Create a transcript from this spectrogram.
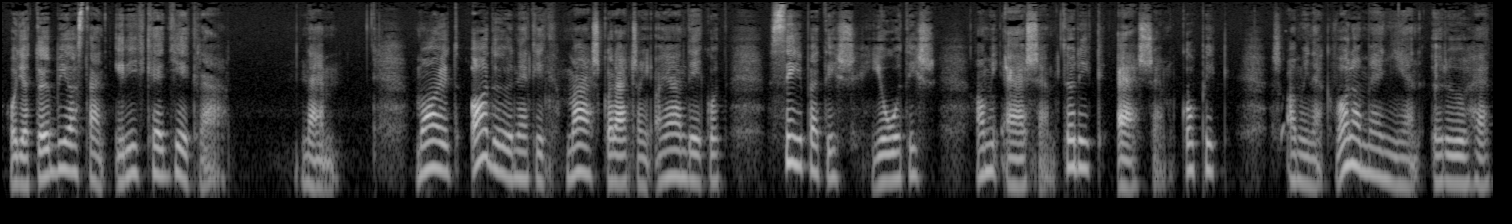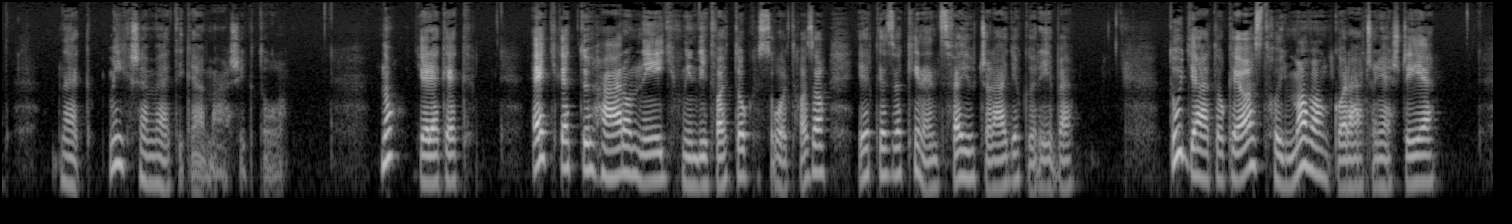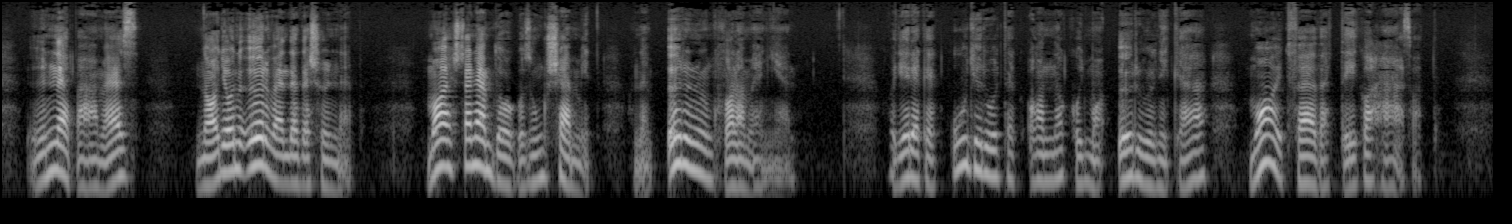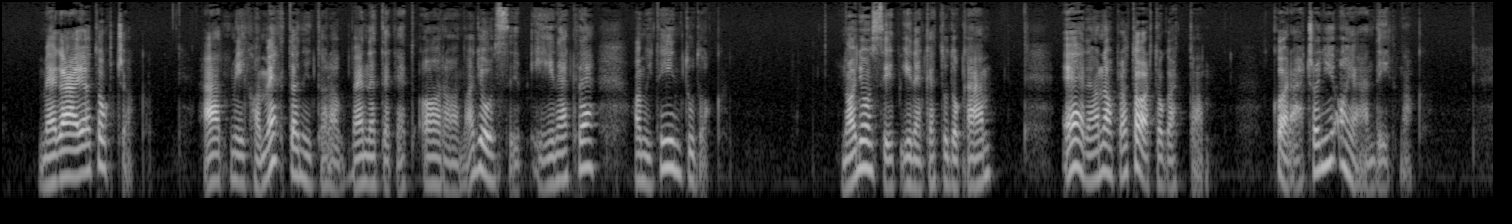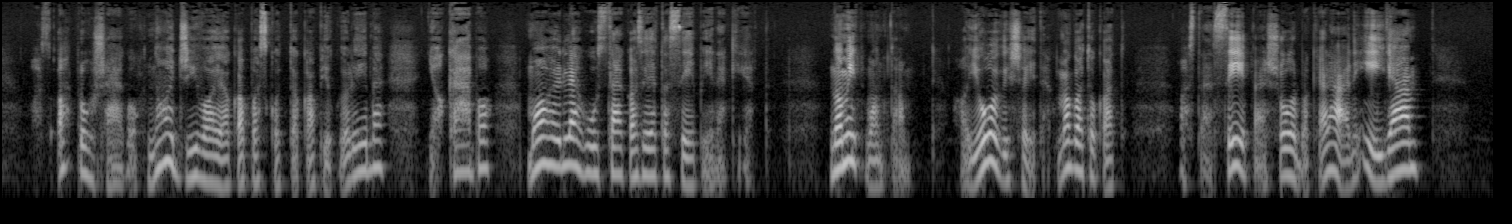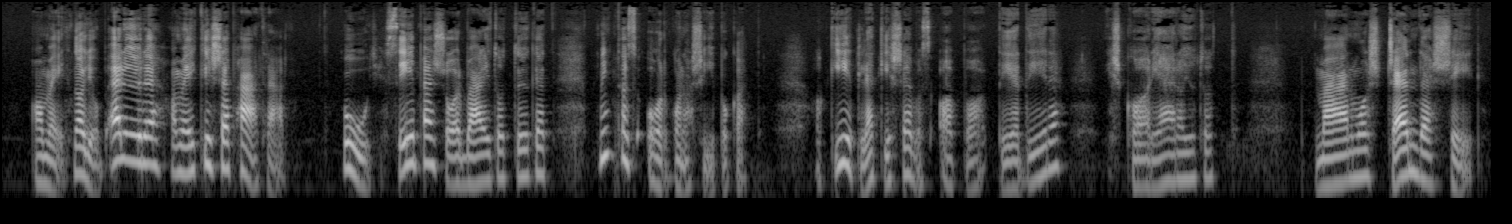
hogy a többi aztán irigykedjék rá? Nem. majd ad ő nekik más karácsonyi ajándékot, szépet is, jót is, ami el sem törik, el sem kopik, és aminek valamennyien örülhetnek, mégsem vehetik el másiktól. No, gyerekek, egy, kettő, három, négy, mind itt vagytok, szólt haza, érkezve kilenc fejű családja körébe. Tudjátok-e azt, hogy ma van karácsony estéje? Ünnep ám ez. Nagyon örvendetes ünnep. Ma este nem dolgozunk semmit, hanem örülünk valamennyien. A gyerekek úgy örültek annak, hogy ma örülni kell, majd felvették a házat. Megálljatok csak! Hát még ha megtanítalak benneteket arra a nagyon szép énekre, amit én tudok. Nagyon szép éneket tudok ám, erre a napra tartogattam. Karácsonyi ajándéknak. Az apróságok nagy zsivajjal kapaszkodtak apjuk ölébe, nyakába, majd lehúzták azért a szép énekért. Na mit mondtam? Ha jól viselitek magatokat, aztán szépen sorba kell állni, így ám, amelyik nagyobb előre, amelyik kisebb hátrább. Úgy, szépen sorba őket, mint az orgona sípokat. A két legkisebb az apa térdére és karjára jutott. Már most csendesség,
